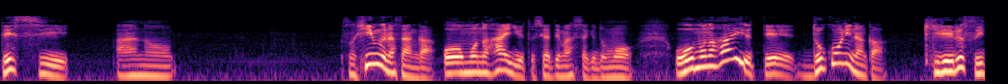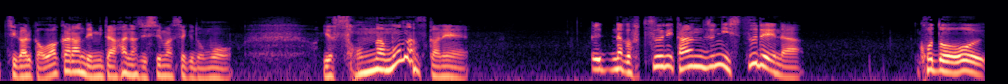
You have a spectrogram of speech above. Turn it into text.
ですし、あの、その日村さんが大物俳優としてやってましたけども、大物俳優ってどこになんか切れるスイッチがあるかわからんでみたいな話してましたけども、いや、そんなもんなんすかね？え、なんか普通に単純に失礼なことを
